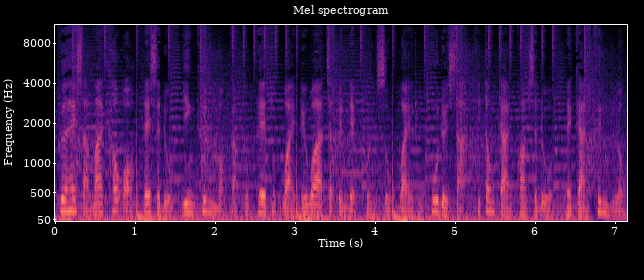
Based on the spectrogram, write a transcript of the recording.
เพื่อให้สามารถเข้าออกได้สะดวกยิ่งขึ้นเหมาะกับทุกเพศทุกวัยไม่ว่าจะเป็นเด็กคนสูงวัยหรือผู้โดยสารที่ต้องการความสะดวกในการขึ้นลง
